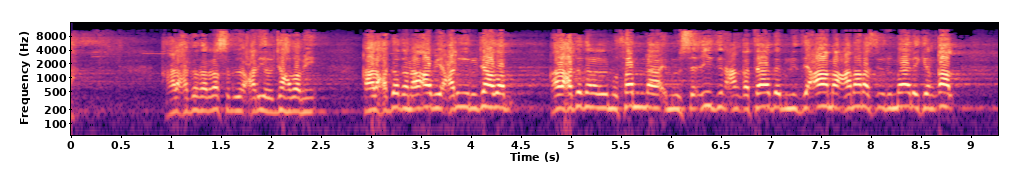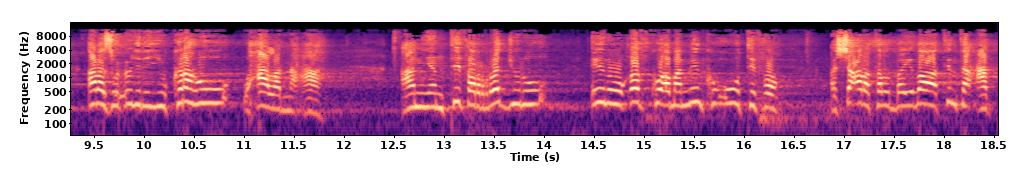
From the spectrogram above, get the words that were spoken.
ah. Qala xadana nasr bnu caliy aljahdami. Qala xadana abi caliy aljahdam. Qala xadana almuhanى ibnu saciidi can qataada bni dicaama can anas ibni malikin qaal. Anas wuxuu yidhi yukrahu waxaa la nacaa an yantifa arajulu inuu qofku ama ninku uu tifo ashacrata albaydaa tinta cad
